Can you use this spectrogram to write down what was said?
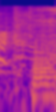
Huh?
